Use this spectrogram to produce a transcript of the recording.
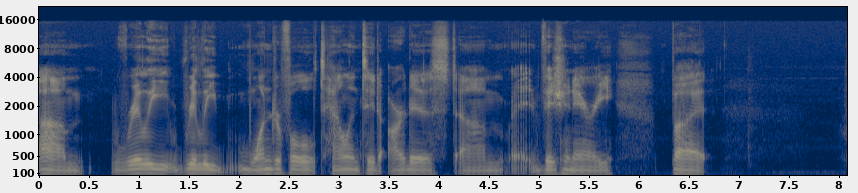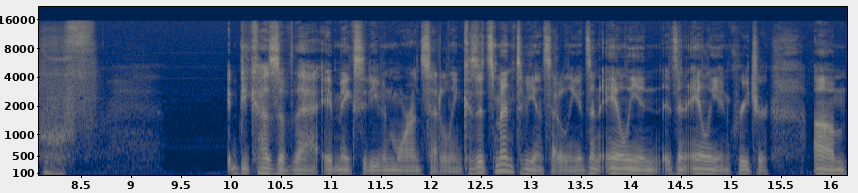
um, really really wonderful, talented artist, um, visionary, but oof, because of that, it makes it even more unsettling because it's meant to be unsettling. It's an alien. It's an alien creature, um,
